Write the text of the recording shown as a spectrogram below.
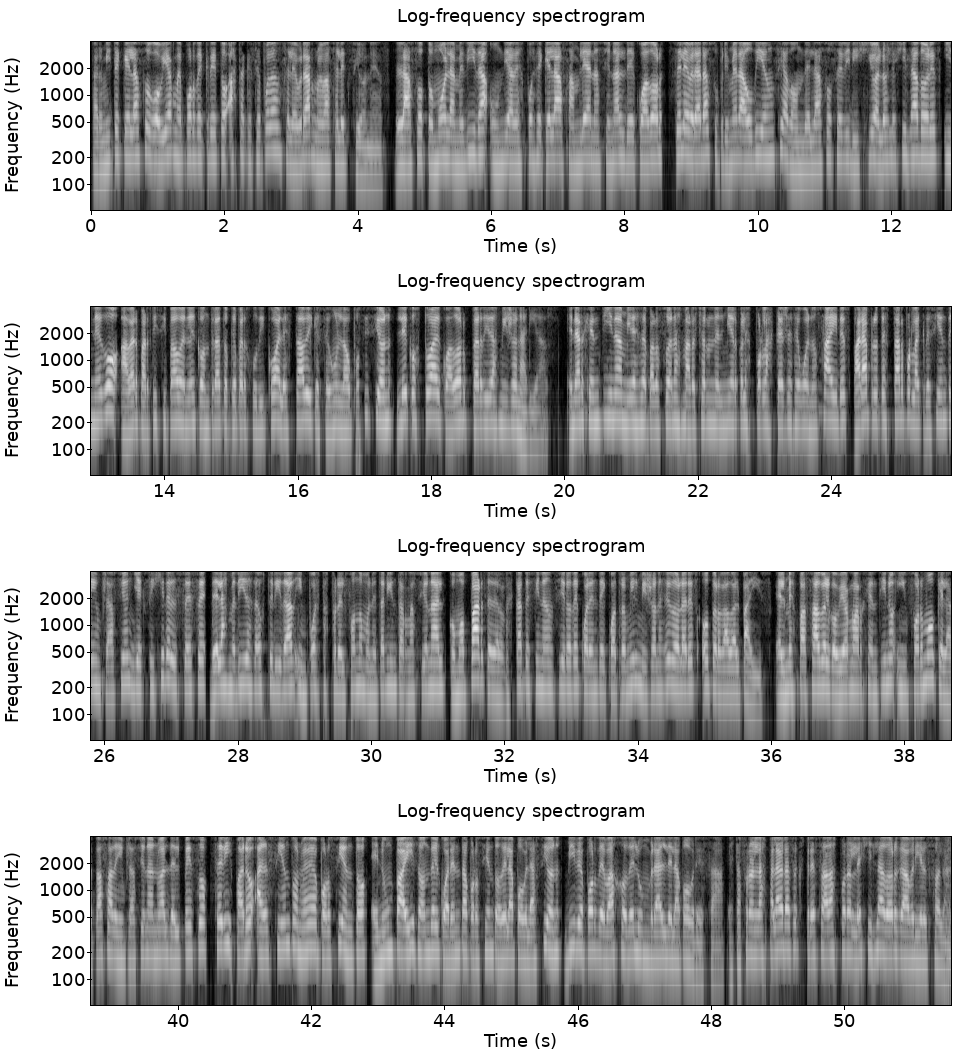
permite que Lazo gobierne por decreto hasta que se puedan celebrar nuevas elecciones. Lazo tomó la medida un día después de que la Asamblea Nacional de Ecuador celebrara su primera audiencia donde Lazo se dirigió a los legisladores y negó haber participado en el contrato que perjudicó al Estado y que según la oposición le costó a Ecuador pérdidas millonarias. En Argentina, miles de personas marcharon marcharon el miércoles por las calles de Buenos Aires para protestar por la creciente inflación y exigir el cese de las medidas de austeridad impuestas por el Fondo Monetario Internacional como parte del rescate financiero de 44 mil millones de dólares otorgado al país. El mes pasado, el gobierno argentino informó que la tasa de inflación anual del peso se disparó al 109% en un país donde el 40% de la población vive por debajo del umbral de la pobreza. Estas fueron las palabras expresadas por el legislador Gabriel Solán.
